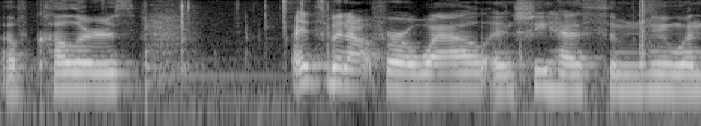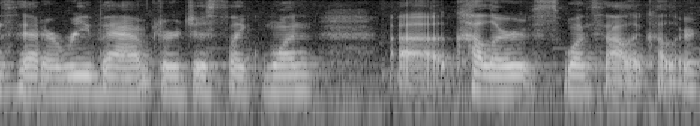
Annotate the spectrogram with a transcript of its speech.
of colors. It's been out for a while and she has some new ones that are revamped or just like one uh, colors one solid color.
